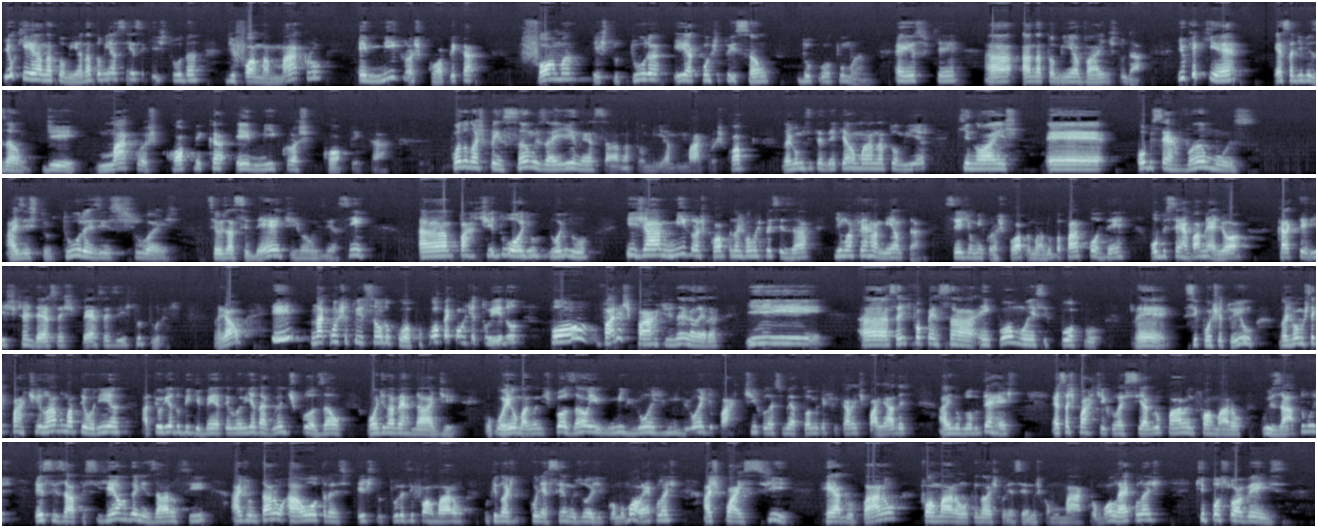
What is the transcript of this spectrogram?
E o que é anatomia? Anatomia é a ciência que estuda de forma macro e microscópica forma, estrutura e a constituição do corpo humano. É isso que a anatomia vai estudar. E o que, que é essa divisão de macroscópica e microscópica? Quando nós pensamos aí nessa anatomia macroscópica, nós vamos entender que é uma anatomia que nós é, observamos as estruturas e suas, seus acidentes, vamos dizer assim, a partir do olho, do olho nu. E já microscópio nós vamos precisar de uma ferramenta, seja um microscópio, uma lupa, para poder observar melhor características dessas peças e estruturas. Legal? E na constituição do corpo. O corpo é constituído por várias partes, né, galera? E ah, se a gente for pensar em como esse corpo né, se constituiu, nós vamos ter que partir lá de uma teoria, a teoria do Big Bang, a teoria da grande explosão, onde na verdade ocorreu uma grande explosão e milhões, milhões de partículas subatômicas ficaram espalhadas aí no globo terrestre. Essas partículas se agruparam e formaram os átomos. Esses átomos se reorganizaram, se ajuntaram a outras estruturas e formaram o que nós conhecemos hoje como moléculas, as quais se reagruparam, formaram o que nós conhecemos como macromoléculas, que por sua vez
